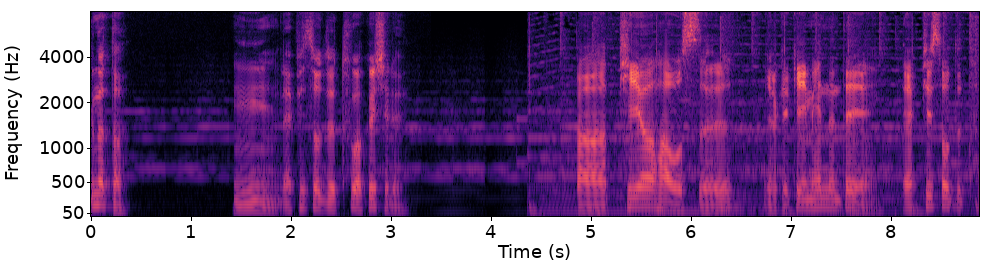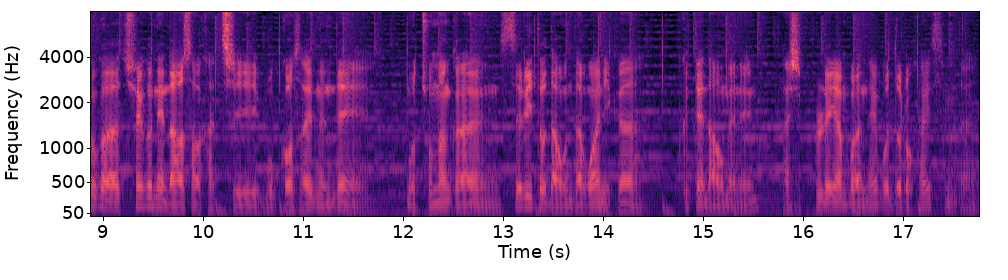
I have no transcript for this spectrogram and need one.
끝났다. 음, 에피소드 2가 끝이래. 아, Fear House 이렇게 게임 했는데 에피소드 2가 최근에 나와서 같이 묶어서 했는데 뭐 조만간 3도 나온다고 하니까 그때 나오면은 다시 플레이 한번 해보도록 하겠습니다.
